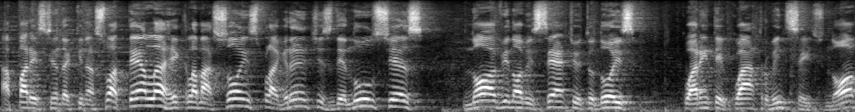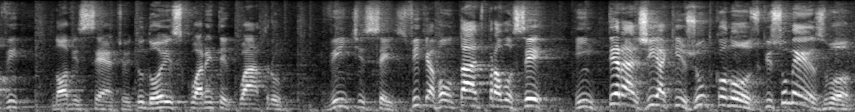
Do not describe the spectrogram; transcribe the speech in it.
aparecendo aqui na sua tela, reclamações, flagrantes, denúncias, 99782 4426, 99782 4426. Fique à vontade para você interagir aqui junto conosco, isso mesmo.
